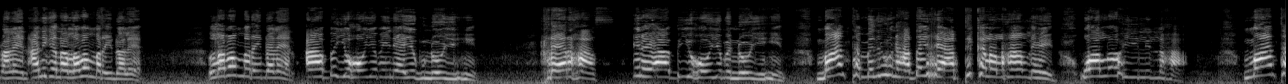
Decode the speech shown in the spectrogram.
dhaleen anigana laba mar i dhaleen laba mar i dhaleen aabba iyo hooyaba inay ayagu noo yihiin. Reerahaas inay aabba iyo hooyaba noo yihiin. Maanta malyuun hadday reer abti kale lahaan lahayd waa loo hiilin lahaa. Maanta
